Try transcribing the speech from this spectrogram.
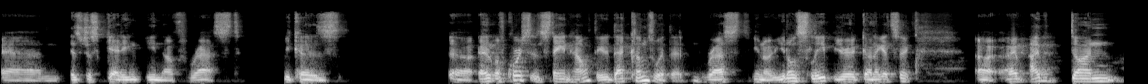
and it's just getting enough rest because uh, and of course, in staying healthy, that comes with it. Rest, you know, you don't sleep, you're gonna get sick. Uh, I've, I've done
